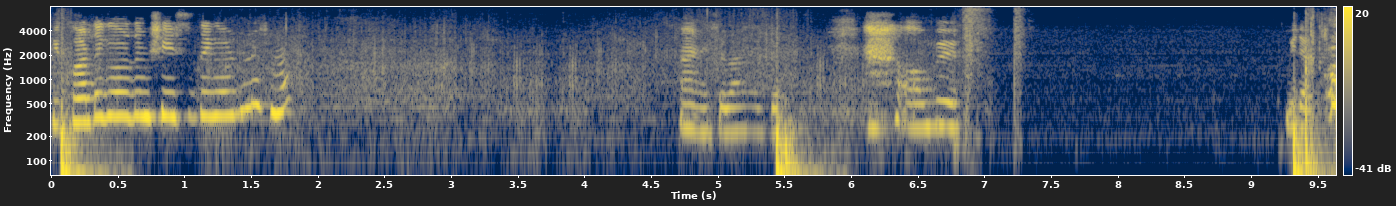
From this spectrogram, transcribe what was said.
Yukarıda gördüğüm şeyi siz de gördünüz mü? Her neyse ben yazıyorum. Abi. Bir dakika.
